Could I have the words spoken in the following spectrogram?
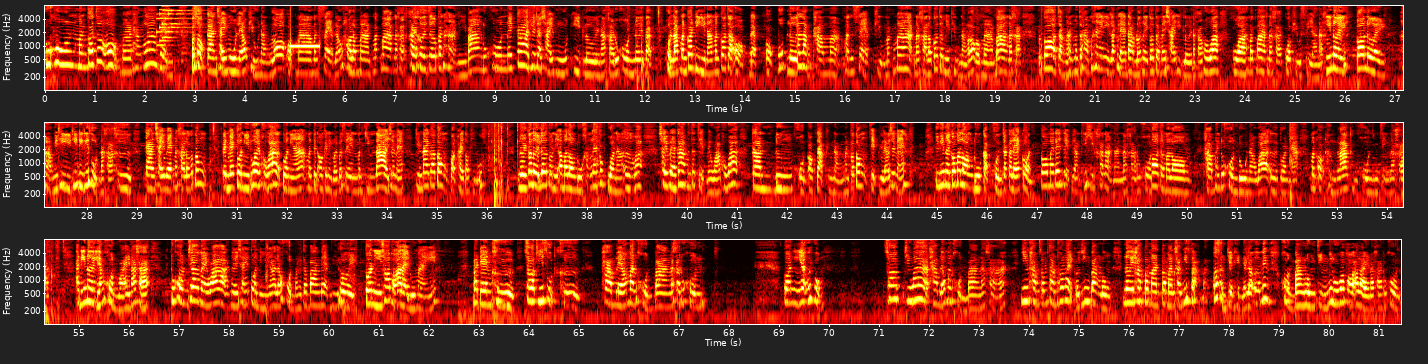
ทุกคนมันก็จะออกมาทั้งล่างแบบประสบการณ์ใช้มูลแล้วผิวหนังลอกออกมา มันแสบแล้วทรมานมากๆนะคะ ใครเคยเจอปัญหานี้บ้าง ทุกคนไม่กล้าที่จะใช้มูดอีกเลยนะคะ ทุกคนเลยแบบผลลัพธ์มันก็ดีนะ มันก็จะออกแบบออกปุ๊บเลยถ้าหลังทำอะมันแสบผิวมากๆนะคะ แล้วก็จะมีผิวหนังลอกออกมาบ้างนะคะ แล้วก็จากนั้นมันจะทำให้รักแร้ดำแล้วเนยก็จะไม่ใช้อีกเลยนะคะ เพราะว่ากลัวมากๆนะคะ กลัวผิวเสียนะคะนี่เนยก็เลย หาวิธีที่ดีที่สุดนะคะ คือการใช้แว็กนะคะเราก็ต้องเป็นแว็กตัวนี้ด้วย เพราะว่าตัวนี้มันเป็นออร์แกนิกร้อยเปอร์เซ็นต์มันกินได้ใช่ไหมกินได้ก็ต้องปลอดภัยต่อผิวเนยก็เลยเลือกตัวนี้เอามาลองดูครั้งแรกก็กลัวนะเออว่าใช้แว็กมันจะเจ็บไหมวะเพราะว่าการดึงขนออกจากผิวหนังมันก็ต้องเจ็บอยู่แล้วใช่ไหมทีนี้เนยก็มาลองดูกับขนจักรแล้ก่อน ก็ไม่ได้เจ็บอย่างที่คิดขนาดนั้นนะคะ ทุกคนก็จะมาลองทำให้ทุกคนดูนะว่าเออตัวนี้มันออกถึงรากถึงโคนจริง ๆนะคะ อันนี้เนยเลี้ยงขนไว้นะคะ ทุกคนเชื่อไหมว่าเนยใช้ตัวนี้อะแล้วขนมันจะบางแบบนี้เลย ตัวนี้ชอบเพราะอะไรรู้ไหมประเด็นคือชอบที่สุดคือทำแล้วมันขนบางนะคะ ทุกคน ตัวนี้อะอุ้ยผม ชอบที่ว่าทำแล้วมันขนบางนะคะ ยิ่งทำซ้ำๆเท่าไหร่ก็ยิ่งบางลงเนยทำประมาณประมาณครั้งที่สามอะก็สังเกตเห็นได้แล้วเออแม่งขนบางลงจริง ไม่รู้ว่าเพราะอะไรนะคะ ทุกคน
